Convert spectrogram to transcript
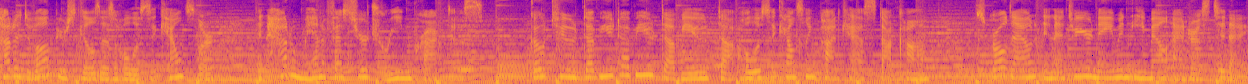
how to develop your skills as a holistic counselor, and how to manifest your dream practice. Go to www.holisticcounselingpodcast.com, scroll down, and enter your name and email address today.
